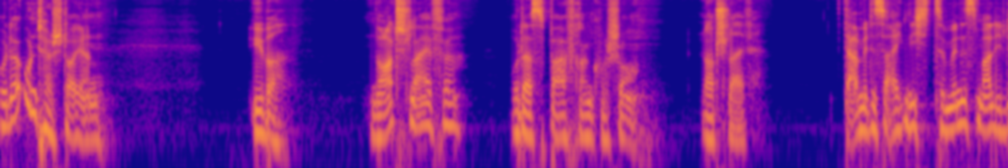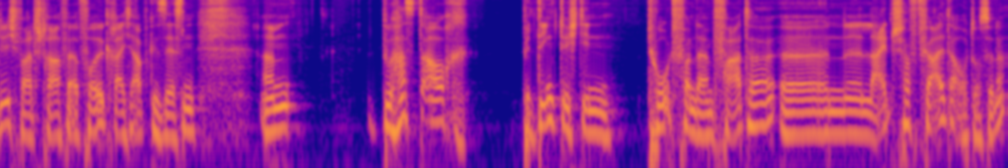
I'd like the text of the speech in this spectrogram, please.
oder Untersteuern? Über. Nordschleife oder Spa-Francorchamps? Nordschleife. damit ist eigentlich zumindest mal die Durchfahrtsstrafe erfolgreich abgesessen. Ähm, du hast auch bedingt durch den Tod von deinem Vater äh, eine Leidenschaft für alte Autos, oder?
